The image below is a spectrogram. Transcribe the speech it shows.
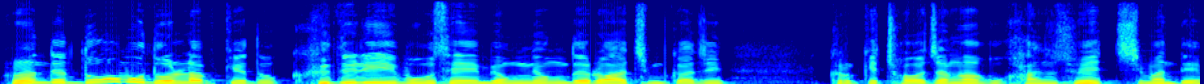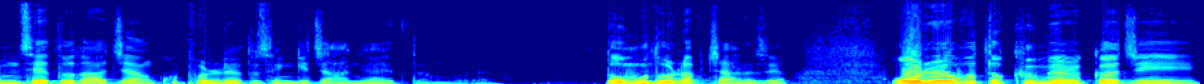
그런데 너무 놀랍게도 그들이 모세의 명령대로 아침까지 그렇게 저장하고 간수했지만 냄새도 나지 않고 벌레도 생기지 아니하였다는 거예요. 너무 놀랍지 않으세요? 월요일부터 금요일까지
